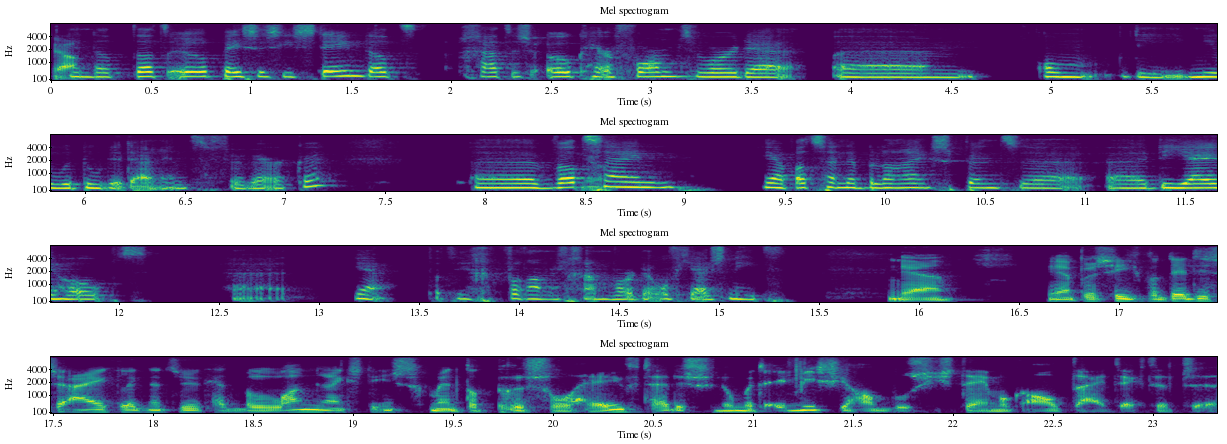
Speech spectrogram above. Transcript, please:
Ja. En dat, dat Europese systeem, dat gaat dus ook hervormd worden ehm, om die nieuwe doelen daarin te verwerken. Eh, wat, Ja. zijn, ja, wat zijn de belangrijkste punten eh, die jij hoopt eh, ja, dat die veranderd gaan worden of juist niet? Ja, Ja, precies. Want dit is eigenlijk natuurlijk het belangrijkste instrument dat Brussel heeft. Hè. Dus ze noemen het emissiehandelssysteem ook altijd echt het, eh,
